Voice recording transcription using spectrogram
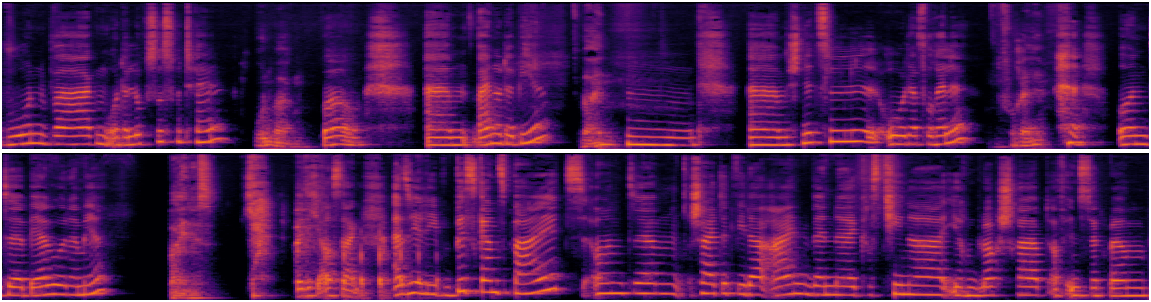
Wohnwagen oder Luxushotel? Wohnwagen. Wow. Ähm, Wein oder Bier? Wein. Hm. Ähm, Schnitzel oder Forelle? Forelle. Und äh, Berge oder Meer? Beides. Ja, würde ich auch sagen. Also ihr Lieben, bis ganz bald und ähm, schaltet wieder ein, wenn äh, Christina ihren Blog schreibt, auf Instagram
